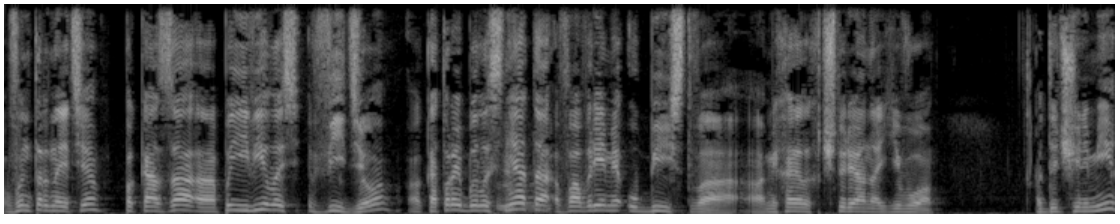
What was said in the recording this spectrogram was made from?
в интернете показа, э, появилось видео, которое было снято mm-hmm. во время убийства э, Михаила Хачатуряна его дочерьми.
